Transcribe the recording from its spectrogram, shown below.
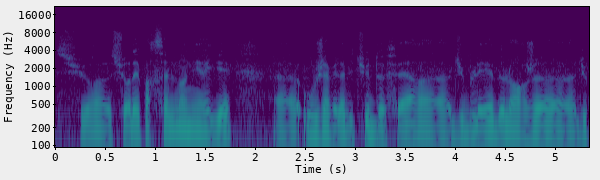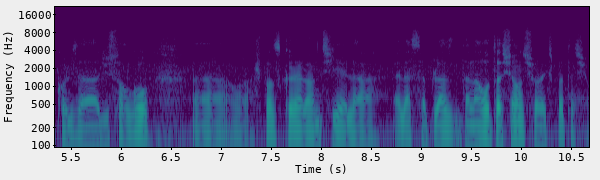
sur, euh, des parcelles non irriguées, euh, où j'avais l'habitude de faire du blé, de l'orge, du colza, du sorgho. Je pense que la lentille, elle a, sa place dans la rotation sur l'exploitation.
